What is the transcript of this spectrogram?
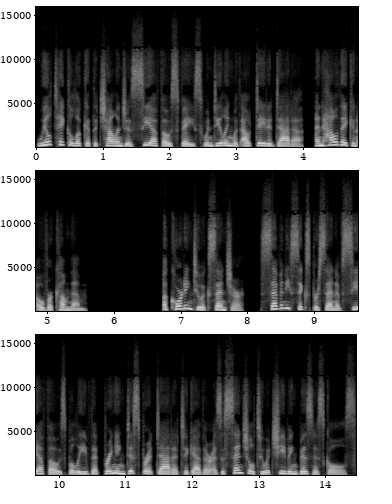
we'll take a look at the challenges CFOs face when dealing with outdated data, and how they can overcome them. According to Accenture, 76% of CFOs believe that bringing disparate data together is essential to achieving business goals.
